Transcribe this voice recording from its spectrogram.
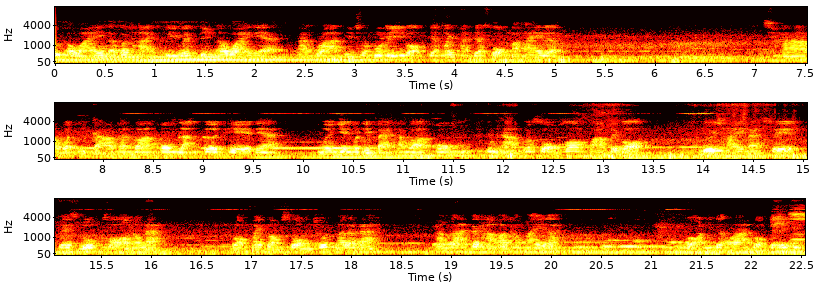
เอาไว้แล้วก็ถ่ายพรีเวดดิ้งเอาไว้เนี่ยทางร้านที่ชลบุรีบอกยังไม่ทันจะส่งมาให้เลยเช้าวันที่ 9 ธันวาคมหลังเกิดเหตุเนี่ยเมื่อเย็นวันที่ 8 ธันวาคม คุณอ้ำก็ส่งข้อความไปบอก โดยใช้แมสเซจ Facebook ของน้องนะบอกไม่ต้องส่งชุดมาแล้วนะทางร้านก็ถามว่าทำไมล่ะ ก่อนที่ทางร้านบอกจะได้ยิน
